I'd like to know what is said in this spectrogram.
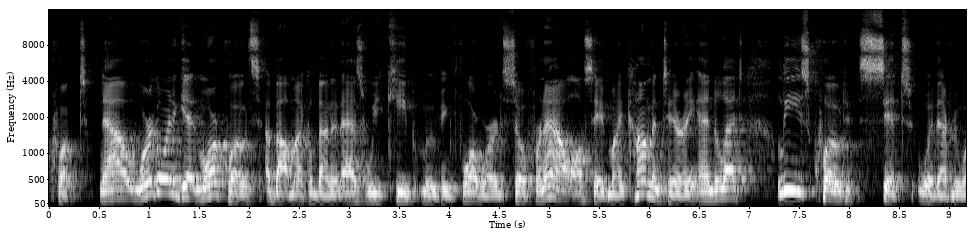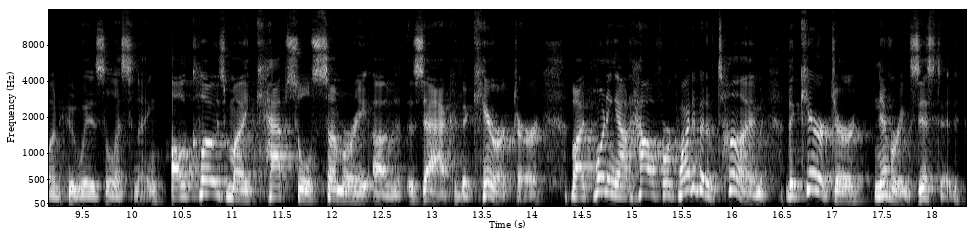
Quote. Now, we're going to get more quotes about Michael Bennett as we keep moving forward, so for now, I'll save my commentary and let Lee's quote sit with everyone who is listening. I'll close my capsule summary of Zach, the character, by pointing out how, for quite a bit of time, the character never existed.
